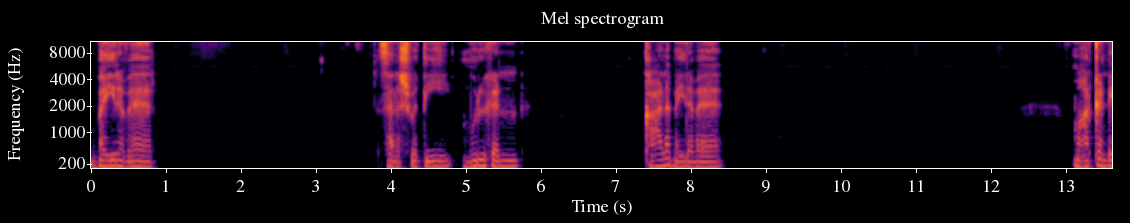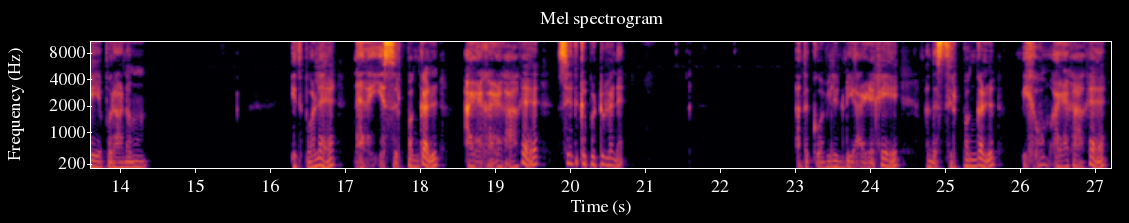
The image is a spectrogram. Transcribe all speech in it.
பைரவர் சரஸ்வதி முருகன் காலபைரவர் மார்க்கண்டேய புராணம். இதுபோல நிறைய சிற்பங்கள் அழகழகாக செதுக்கப்பட்டுள்ளன. அந்த கோவிலினுடைய அழகே அந்த சிற்பங்கள் மிகவும் அழகாக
